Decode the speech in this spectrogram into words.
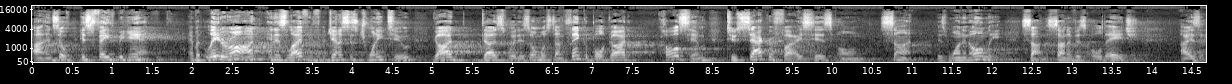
Uh, and so his faith began. And, but later on in his life, in Genesis 22, God does what is almost unthinkable. God calls him to sacrifice his own son, his one and only son, the son of his old age, Isaac.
